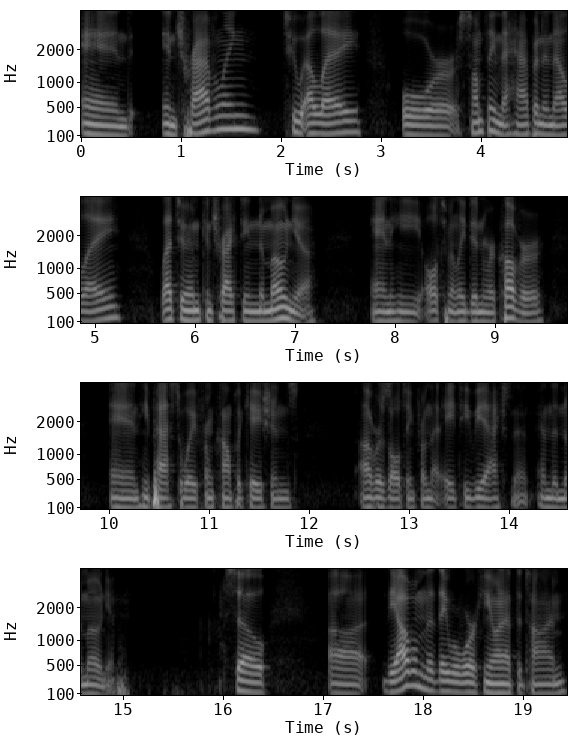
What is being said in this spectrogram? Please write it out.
And in traveling to LA or something that happened in LA led to him contracting pneumonia and he ultimately didn't recover and he passed away from complications uh, resulting from that ATV accident and the pneumonia. So, uh, the album that they were working on at the time,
